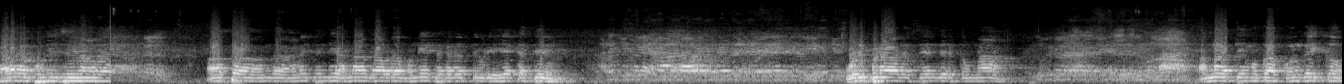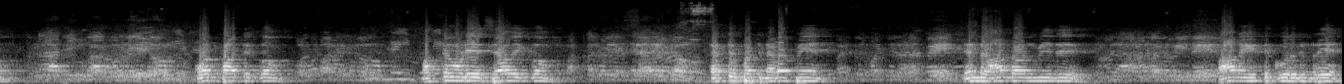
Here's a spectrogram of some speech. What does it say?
கழக பொதுச் செயலாளர் அப்ப அந்த அனைத்து இந்திய அண்ணா திராவிட முன்னேற்ற கழகத்தினுடைய இயக்கத்தின் உறுப்பினராக சேர்ந்திருக்கும் நான் அண்ணா திமுக கொள்கைக்கும் கோட்பாட்டுக்கும் மக்களுடைய சேவைக்கும் கட்டுப்பட்டு நடப்பேன் என்று ஆண்டவன் மீது ஆணையிட்டு கூறுகின்றேன்.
